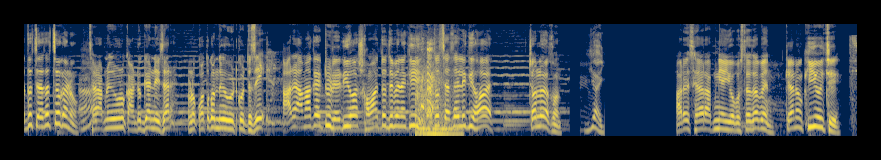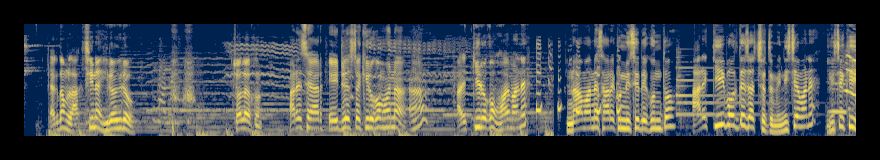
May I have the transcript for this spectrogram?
এত চেঁচাচ্ছ কেন? স্যার আপনি কোনো কাণ্ড জ্ঞান নেই স্যার। আমরা কতক্ষণ থেকে ওয়েট করতেছি? আরে আমাকে একটু রেডি হওয়ার সময় তো দেবে নাকি? এত চেঁচাইলে কি হয়? চলো এখন। আরে স্যার আপনি এই অবস্থায় যাবেন? কেন? কি হয়েছে? একদম লাগছি না হিরো হিরো। চলো এখন। আরে স্যার এই ড্রেসটা কীরকম হয় না? আরে কীরকম হয় মানে? না মানে স্যার একটু নিচে দেখুন তো। আরে কি বলতে যাচ্ছ তুমি? নিচে মানে? নিচে কি?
